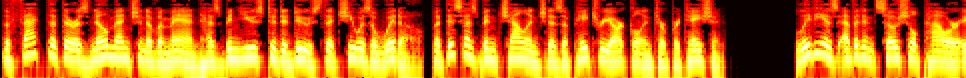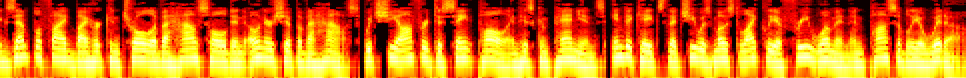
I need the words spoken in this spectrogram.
The fact that there is no mention of a man has been used to deduce that she was a widow, but this has been challenged as a patriarchal interpretation. Lydia's evident social power exemplified by her control of a household and ownership of a house which she offered to St. Paul and his companions indicates that she was most likely a free woman and possibly a widow.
